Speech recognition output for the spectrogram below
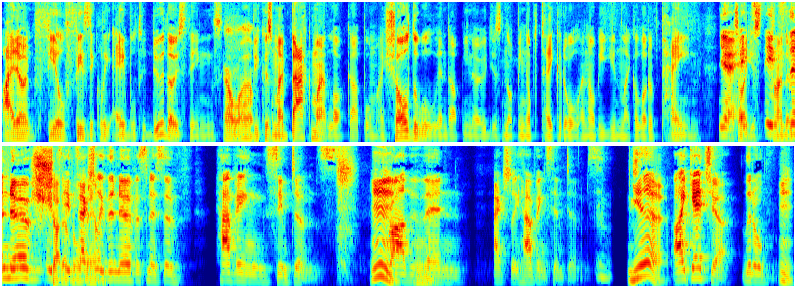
I don't feel physically able to do those things. Oh, wow. Because my back might lock up or my shoulder will end up, you know, just not being able to take it all, and I'll be in like a lot of pain. Yeah, And so I it's, just it's kind the of nerve. It's, shut it it's all actually down. the nervousness of having symptoms Mm. rather than actually having symptoms. Mm. yeah. I get you, little Mm.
